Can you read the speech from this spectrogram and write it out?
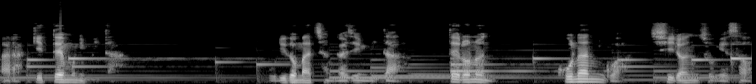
알았기 때문입니다. 우리도 마찬가지입니다. 때로는 고난과 시련 속에서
